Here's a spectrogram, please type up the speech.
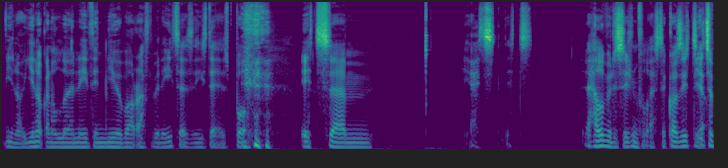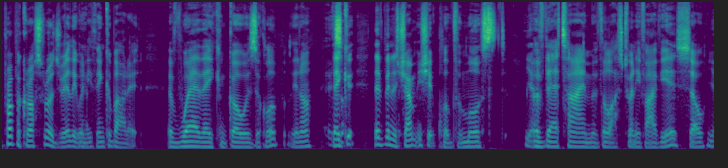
you know you're not going to learn anything new about Rafa Benitez these days. But it's um yeah, it's it's a hell of a decision for Leicester because it's Yeah. it's a proper crossroads really when you think about it of where they can go as a club. You know, they could, they've been a championship club for most Yeah. of their time of the last twenty five years. So Yeah.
